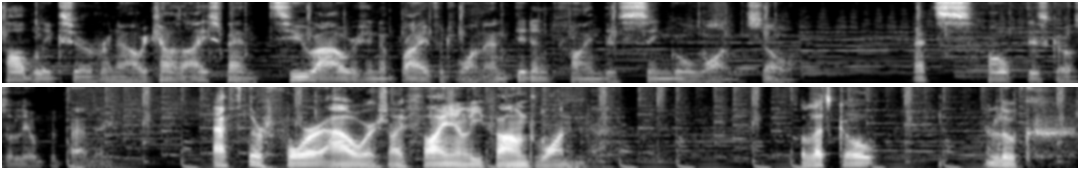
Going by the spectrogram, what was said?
public server now because I spent two hours in a private one and didn't find a single one. So let's hope this goes a little bit better. After four hours, I finally found one. So let's go look.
